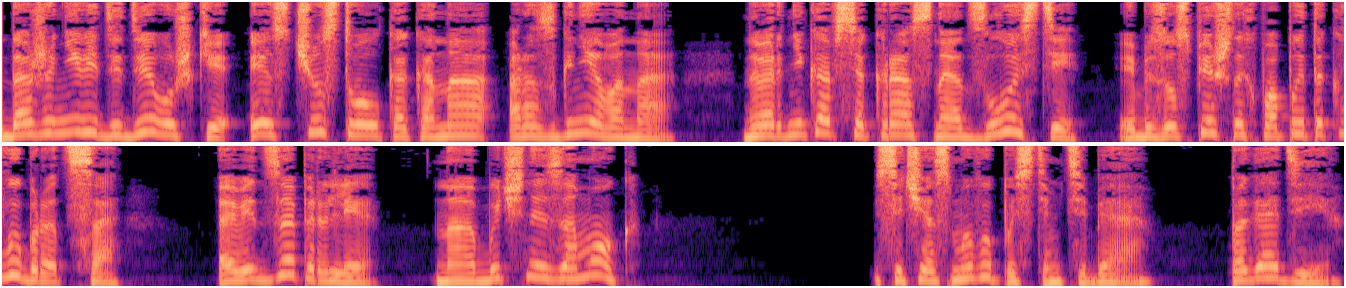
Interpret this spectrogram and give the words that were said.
Даже не видя девушки, Эс чувствовал, как она разгневана. Наверняка вся красная от злости и безуспешных попыток выбраться. А ведь заперли на обычный замок. «Сейчас мы выпустим тебя. Погоди».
